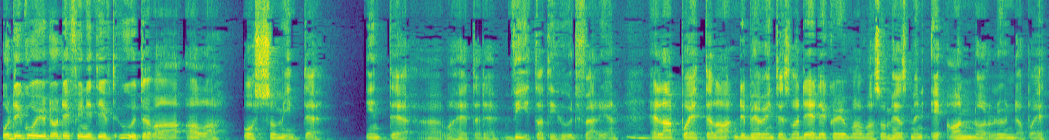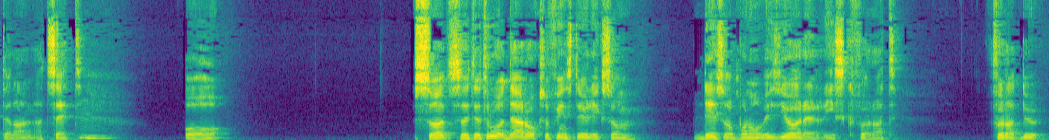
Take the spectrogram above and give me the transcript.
Och det går ju då definitivt ut över alla oss som inte inte, eh, vad heter det, vita till hudfärgen. Eller på ett eller det behöver inte ens vara det, det kan ju vara vad som helst men är annorlunda på ett eller annat sätt. Och så, så att jag tror att där också finns det ju liksom det som på något vis gör en risk för att, för att du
